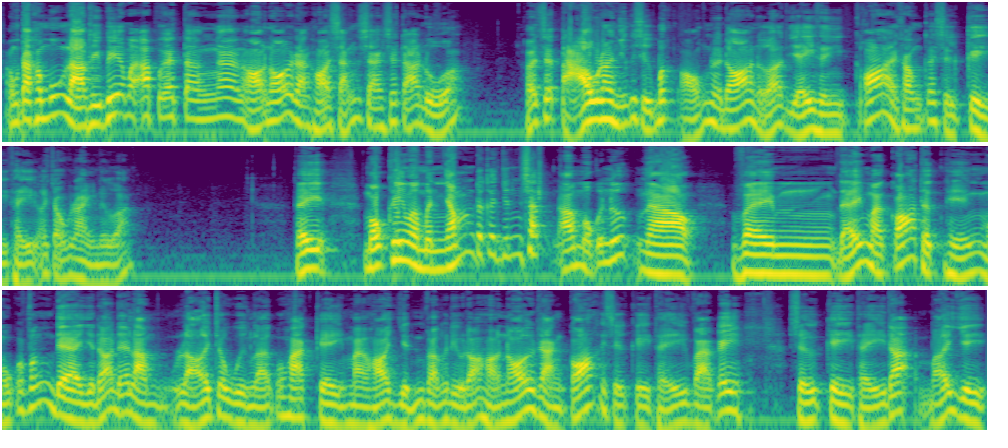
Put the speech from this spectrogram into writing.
Ông ta không muốn làm thì phía Afghanistan họ nói rằng họ sẵn sàng sẽ trả đũa. Họ sẽ tạo ra những cái sự bất ổn nơi đó nữa. Vậy thì có hay không cái sự kỳ thị ở chỗ này nữa? Thì một khi mà mình nhắm tới cái chính sách ở một cái nước nào về để mà có thực hiện một cái vấn đề gì đó để làm lợi cho quyền lợi của Hoa Kỳ mà họ dịnh vào cái điều đó họ nói rằng có cái sự kỳ thị và cái sự kỳ thị đó bởi vì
